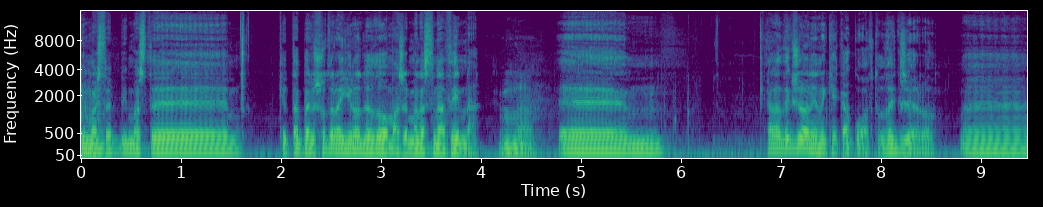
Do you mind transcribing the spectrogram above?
Είμαστε, είμαστε. και τα περισσότερα γίνονται εδώ, μαζεμένα στην Αθήνα. Ναι. Ε, αλλά δεν ξέρω αν είναι και κακό αυτό. Δεν ξέρω. Ε,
